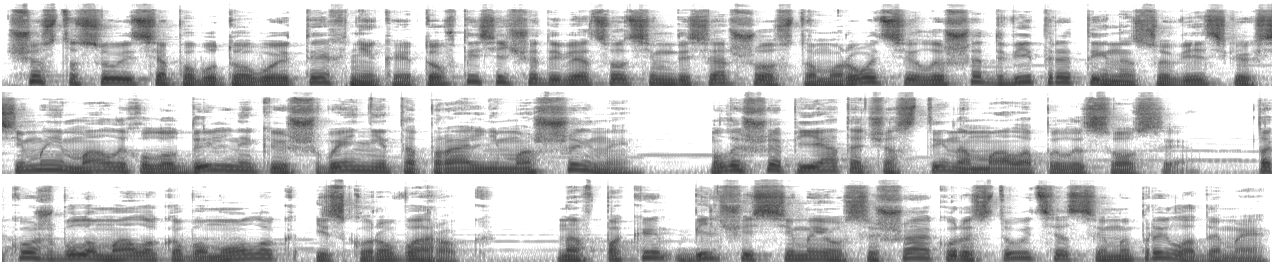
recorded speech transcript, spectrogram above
Що стосується побутової техніки, то в 1976 році лише дві третини совєтських сімей мали холодильники, швейні та пральні машини, лише п'ята частина мала пилисоси. Також було мало ковомолок і скороварок. Навпаки, більшість сімей у США користуються цими приладами,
